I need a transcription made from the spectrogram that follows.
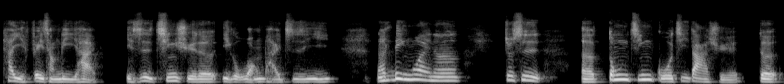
他也非常厉害，也是青学的一个王牌之一。那另外呢，就是呃东京国际大学的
